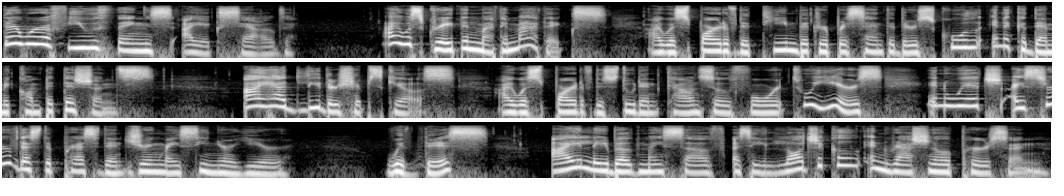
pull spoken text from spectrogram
there were a few things I excelled. I was great in mathematics. I was part of the team that represented their school in academic competitions. I had leadership skills. I was part of the student council for two years, in which I served as the president during my senior year. With this, I labeled myself as a logical and rational person.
